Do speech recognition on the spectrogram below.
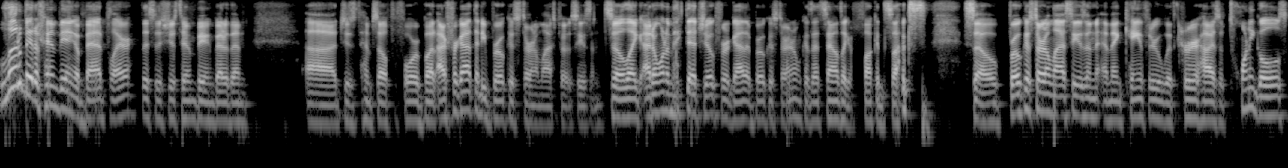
A little bit of him being a bad player. This is just him being better than uh, just himself before. But I forgot that he broke his sternum last postseason. So like, I don't want to make that joke for a guy that broke his sternum because that sounds like it fucking sucks. So broke his sternum last season and then came through with career highs of 20 goals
